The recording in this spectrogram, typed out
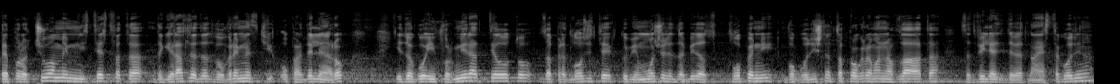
препорачуваме министерствата да ги разгледат во временски определен рок и да го информираат телото за предлозите кои би можеле да бидат вклопени во годишната програма на владата за 2019 година,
